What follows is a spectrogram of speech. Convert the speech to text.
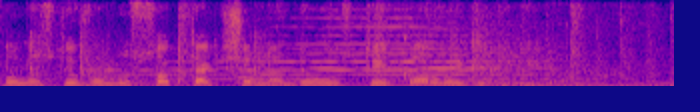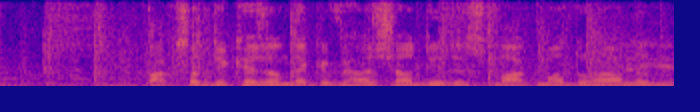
ਪੁਲਿਸ ਦੇ ਵੱਲੋਂ ਸਖਤ ਐਕਸ਼ਨ ਲੈਂਦੇ ਹੋਏ ਉਸ ਤੇ ਕਾਰਵਾਈ ਕੀਤੀ ਗਈ ਹੈ। ਤਾਂ ਅਕਸਰ ਦੇਖਿਆ ਜਾਂਦਾ ਹੈ ਕਿ ਵਿਆਹ ਸ਼ਾਦੀ ਦੇ ਸਮਾਗਮਾਂ ਦੌਰਾਨ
